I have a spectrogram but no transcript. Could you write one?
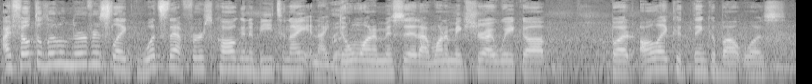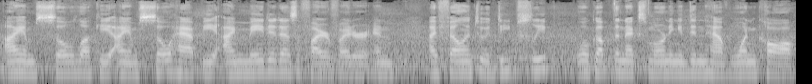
I felt a little nervous like, what's that first call going to be tonight? And I right. don't want to miss it. I want to make sure I wake up. But all I could think about was, I am so lucky. I am so happy. I made it as a firefighter, and I fell into a deep sleep. Woke up the next morning and didn't have one call.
